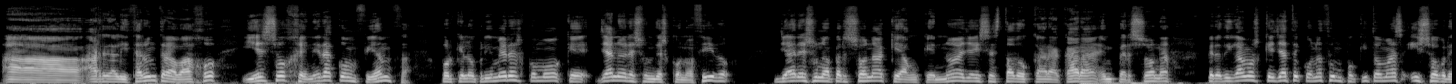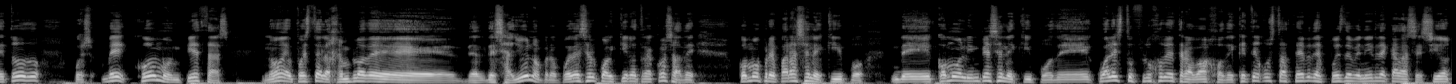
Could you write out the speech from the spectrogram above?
a, realizar un trabajo y eso genera confianza. Porque lo primero es como que ya no eres un desconocido, ya eres una persona que aunque no hayáis estado cara a cara en persona, pero digamos que ya te conoce un poquito más y sobre todo, pues ve cómo empiezas. No, he puesto el ejemplo de, del desayuno, pero puede ser cualquier otra cosa, de cómo preparas el equipo, de cómo limpias el equipo, de cuál es tu flujo de trabajo, de qué te gusta hacer después de venir de cada sesión,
